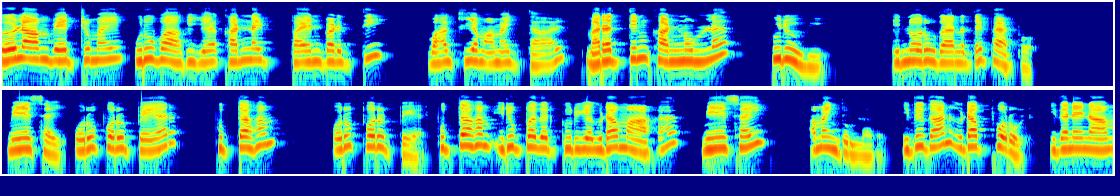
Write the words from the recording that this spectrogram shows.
ஏழாம் வேற்றுமை உருவாகிய கண்ணை பயன்படுத்தி வாக்கியம் அமைத்தால் மரத்தின் கண்ணுள்ள குருவி. இன்னொரு உதாரணத்தை பார்ப்போம். மேசை ஒரு பொருட்பெயர். புத்தகம் ஒரு பொருட்பெயர். புத்தகம் இருப்பதற்குரிய இடமாக மேசை அமைந்துள்ளது. இதுதான் இடப்பொருள். இதனை நாம்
